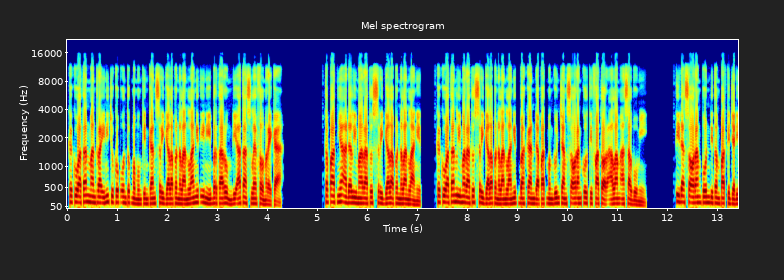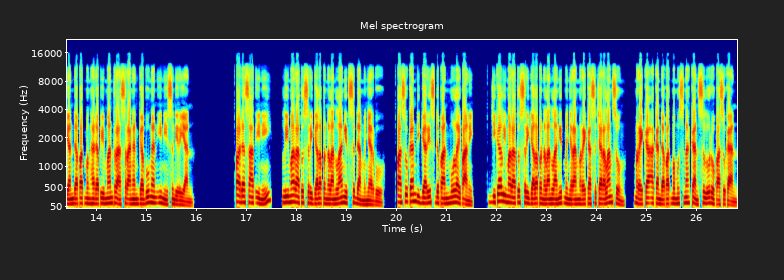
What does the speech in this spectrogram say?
Kekuatan mantra ini cukup untuk memungkinkan serigala penelan langit ini bertarung di atas level mereka. Tepatnya ada 500 serigala penelan langit. Kekuatan 500 serigala penelan langit bahkan dapat mengguncang seorang kultivator alam asal bumi. Tidak seorang pun di tempat kejadian dapat menghadapi mantra serangan gabungan ini sendirian. Pada saat ini, 500 serigala penelan langit sedang menyerbu. Pasukan di garis depan mulai panik. Jika 500 serigala penelan langit menyerang mereka secara langsung, mereka akan dapat memusnahkan seluruh pasukan.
